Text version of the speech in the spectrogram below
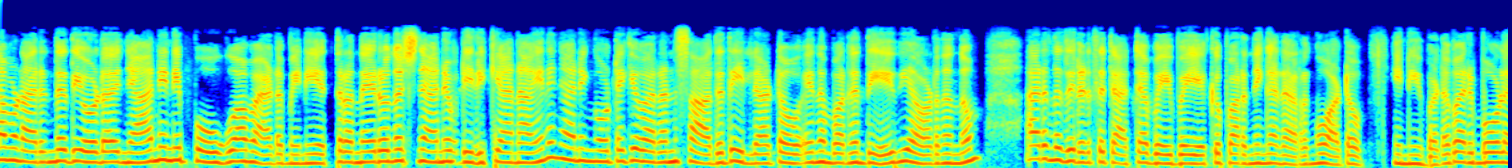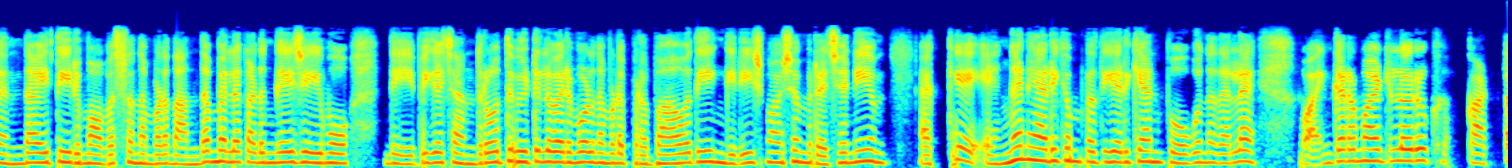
നമ്മുടെ അരുന്ധതിയോട് ഞാൻ ഇനി പോകുക മാഡം. ഇനി എത്ര നേരം എന്ന് വെച്ചാൽ ഞാൻ ഇവിടെ ഇരിക്കാനാ? ഇനി ഞാൻ ഇങ്ങോട്ടേക്ക് വരാൻ സാധ്യതയില്ല കേട്ടോ എന്ന് പറഞ്ഞ് ദേവി അവിടെ നിന്നും അരുന്ധതിയുടെ അടുത്ത് ടാറ്റ ബൈ ബൈ ഒക്കെ പറഞ്ഞിങ്ങനെ ഇറങ്ങുവാട്ടോ. ഇനി ഇവിടെ വരുമ്പോൾ എന്തായി തീരുമോ അവസ്ഥ നമ്മുടെ നന്ദം വല്ല കടുങ്കൈ ചെയ്യുമോ? ദേവിക ചന്ദ്രോത്ത് വീട്ടിൽ വരുമ്പോൾ നമ്മുടെ പ്രഭാവതിയും ഗിരീഷ് മാഷും രചനയും ഒക്കെ എങ്ങനെയായിരിക്കും പ്രതികരിക്കാൻ പോകുന്നത് അല്ലെ? ഭയങ്കരമായിട്ടുള്ള ഒരു കട്ട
